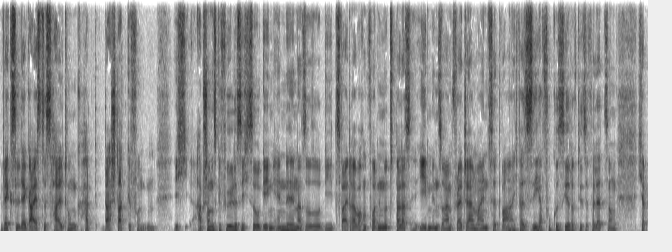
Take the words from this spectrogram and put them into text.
Wechsel der Geisteshaltung hat da stattgefunden. Ich habe schon das Gefühl, dass ich so gegen Ende hin, also so die zwei, drei Wochen vor dem Nutzpalast eben in so einem fragile Mindset war. Ich war sehr fokussiert auf diese Verletzung. Ich habe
